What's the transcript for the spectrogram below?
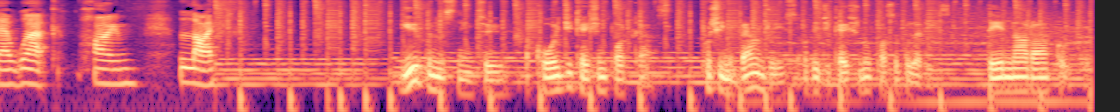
their work, home, life. You've been listening to a Core Education podcast, pushing the boundaries of educational possibilities. Tēnā rā koutou.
